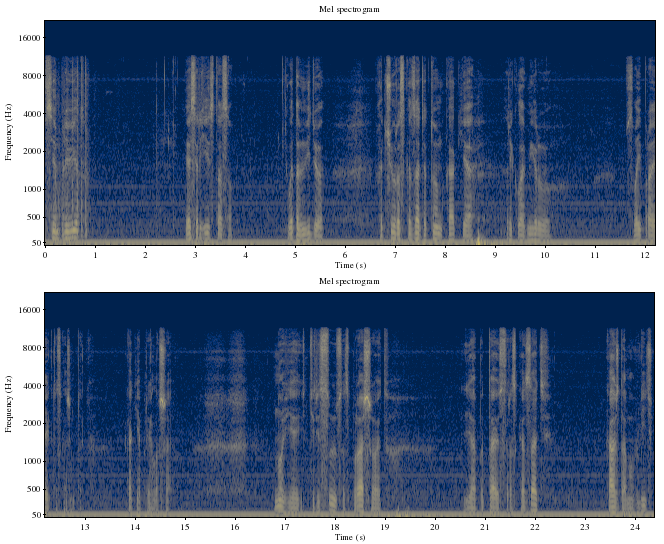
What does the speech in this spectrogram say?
Всем привет! Я Сергей Стасов. В этом видео хочу рассказать о том, как я рекламирую свои проекты, скажем так. Как я приглашаю. Многие интересуются, спрашивают. Я пытаюсь рассказать каждому в личку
